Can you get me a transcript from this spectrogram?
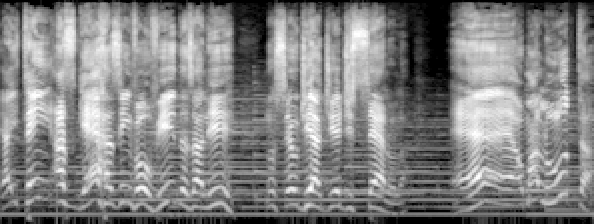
E aí tem as guerras envolvidas ali no seu dia a dia de célula. É, é uma luta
